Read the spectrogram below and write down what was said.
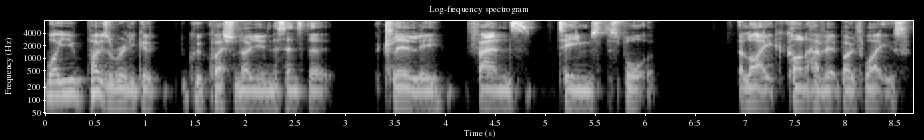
Well, you pose a really good good question, don't you, in the sense that clearly fans, teams, the sport alike can't have it both ways.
